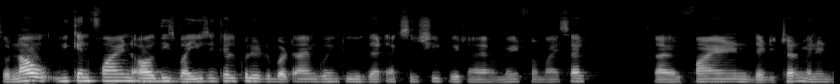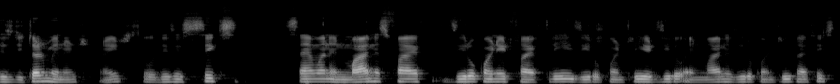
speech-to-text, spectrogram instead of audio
So now we can find all these by using calculator but I am going to use that Excel sheet which I have made for myself. So I will find the determinant, this determinant, right? So this is 6, 7 and minus 5, 0 0.853, 0 0.380 and minus 0 0.356.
